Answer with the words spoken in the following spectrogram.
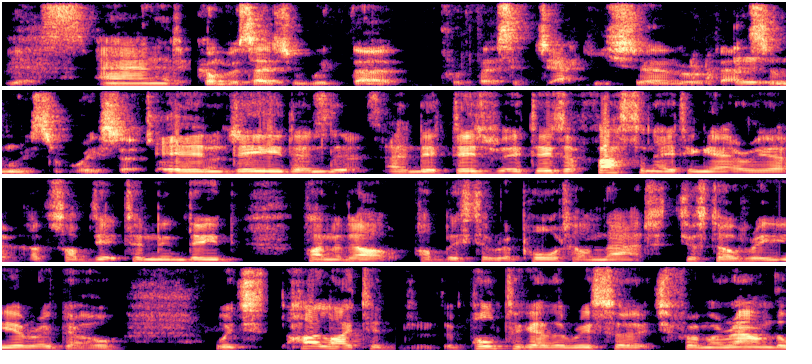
Yes. And- had a conversation with uh, Professor Jackie Shermer about some Uh, recent research. on. Indeed, and and it is it is a fascinating area of subject, and indeed, Planet Ark published a report on that just over a year ago, which highlighted pulled together research from around the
